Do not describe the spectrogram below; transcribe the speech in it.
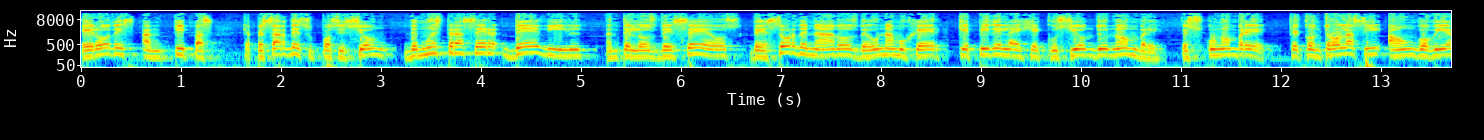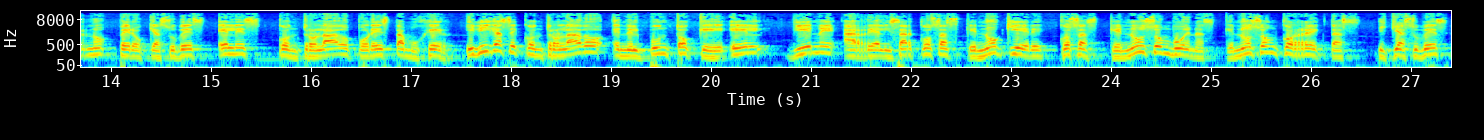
Herodes Antipas, que a pesar de su posición demuestra ser débil ante los deseos desordenados de una mujer que pide la ejecución de un hombre. Es un hombre que controla así a un gobierno, pero que a su vez él es controlado por esta mujer. Y dígase controlado en el punto que él viene a realizar cosas que no quiere, cosas que no son buenas, que no son correctas, y que a su vez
